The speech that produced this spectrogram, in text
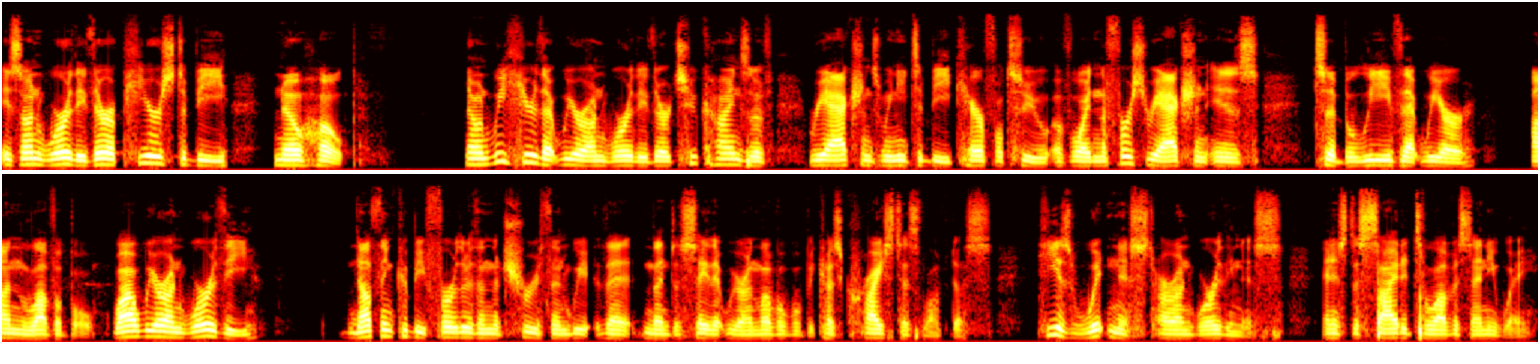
is unworthy, there appears to be no hope. Now, when we hear that we are unworthy, there are two kinds of reactions we need to be careful to avoid. And the first reaction is to believe that we are unlovable. While we are unworthy, nothing could be further than the truth than, we, that, than to say that we are unlovable because Christ has loved us. He has witnessed our unworthiness and has decided to love us anyway,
